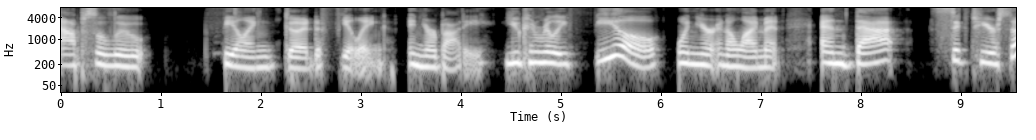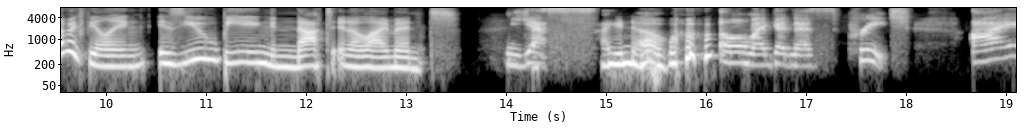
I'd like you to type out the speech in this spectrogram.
absolute feeling good feeling in your body. You can really feel when you're in alignment. And that sick to your stomach feeling is you being not in alignment. Yes. I know. Oh my goodness. Preach. I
